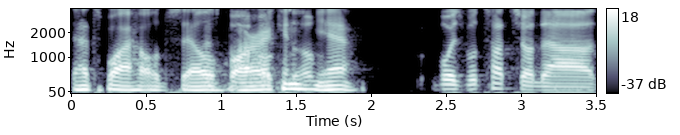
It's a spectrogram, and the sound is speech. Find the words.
that's by hold sell. That's buy, I hold, reckon. sell. Yeah. boys, we'll touch on uh,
